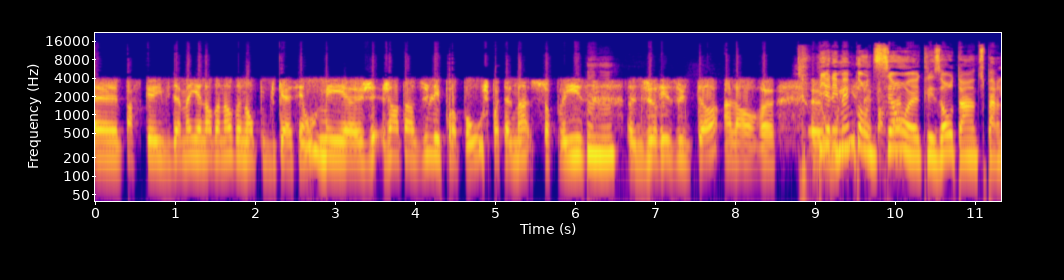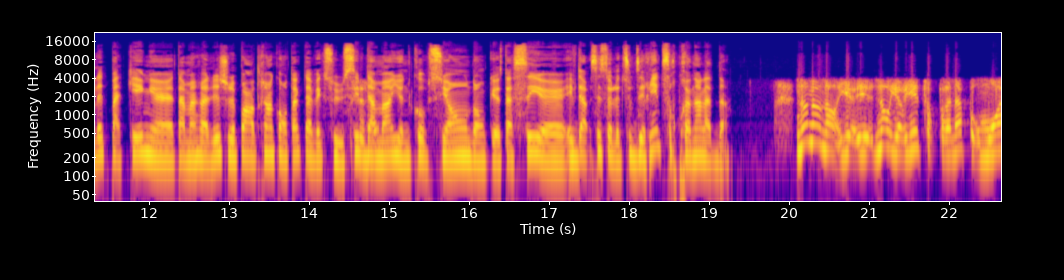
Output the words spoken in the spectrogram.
Euh, parce qu'évidemment, il y a une ordonnance de non-publication, mais euh, j'ai entendu les propos. Je suis pas tellement surprise mhm. euh, du résultat. Alors, Puis il y a les mêmes conditions que les autres. Hein. Tu parlais de packing, Tamara Lich, je ne vais pas entrer en contact avec ceux-ci. Évidemment, il y a une caution, donc c'est assez évident. C'est ça, là, tu ne dis rien de surprenant là-dedans. Non, non, non. Il y non, il n'y a rien de surprenant pour moi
